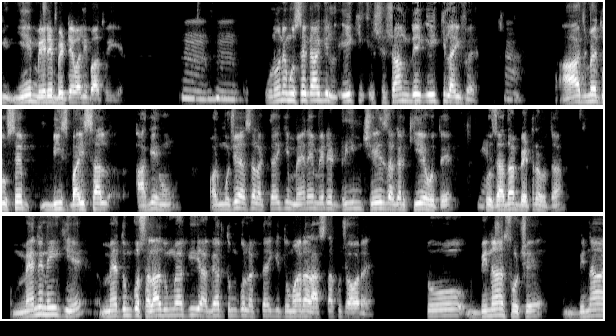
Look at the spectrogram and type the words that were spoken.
ये मेरे बेटे वाली बात हुई है। हम्म, हम्म। उन्होंने मुझसे कहा कि एक शशांक देख एक ही लाइफ है। हाँ। आज मैं तुझसे बीस बाईस साल आगे हूँ और मुझे ऐसा लगता है कि मैंने मेरे ड्रीम चेज अगर किए होते तो ज़्यादा बेटर होता। मैंने नहीं किए। मैं तुमको सलाह दूँगा कि अगर तुमको लगता है कि तुम्हारा रास्ता कुछ और है तो बिना सोचे बिना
